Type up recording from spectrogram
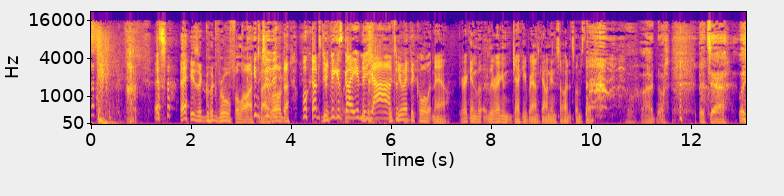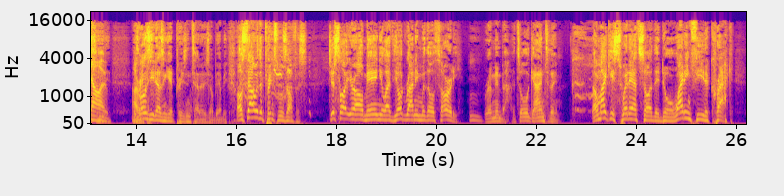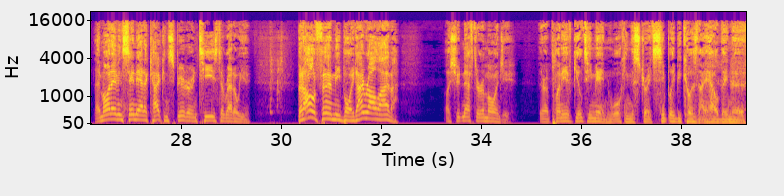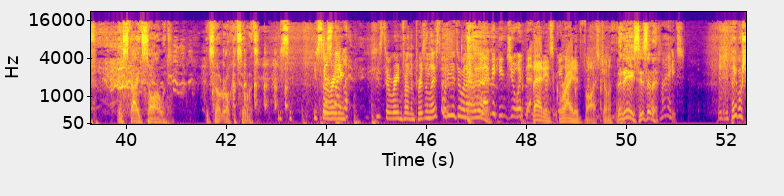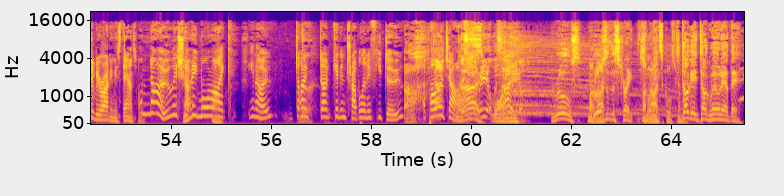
That is a good rule for life, Into mate. the- Well done. Walk up to the biggest guy in the yard. If you had to call it now, you reckon? You reckon Jackie Brown's going inside at some stage? I hope not. But uh, listen, No. I as long as he doesn't get prison tattoos, I'll be happy. I'll start with the principal's office. Just like your old man, you'll have the odd run in with authority. Remember, it's all a game to them. They'll make you sweat outside their door, waiting for you to crack. They might even send out a co-conspirator in tears to rattle you. But hold firm, me boy. Don't roll over. I shouldn't have to remind you. There are plenty of guilty men walking the streets simply because they held their nerve and stayed silent. It's not rocket science. You still Just wait, reading? let- You still reading from the prison list? What are you doing over there? Let me enjoy that. that for a is minute. great advice, Jonathan. It is, isn't it? mate. People should be writing this down. Well, Son. no, it should No? be more Oh. like you know, don't don't get in trouble, and if you do, apologise. No. Real, this Hey, is real. the rules. not rules night- of the street. not night school, It's a Swanee. dog eat dog world out there.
